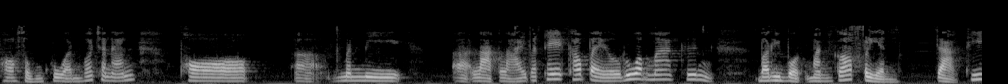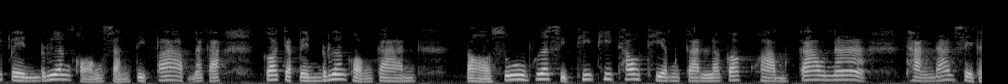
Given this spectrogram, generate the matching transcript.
พอสมควร เพราะฉะนั้นพออมันมีหลากหลายประเทศเข้าไปร่วมมากขึ้น บริบทมันก็เปลี่ยนจากที่เป็นเรื่องของสันติภาพนะคะ ก็จะเป็นเรื่องของการต่อสู้เพื่อสิทธิที่เท่าเทียมกัน แล้วก็ความก้าวหน้าทางด้านเศรษฐ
